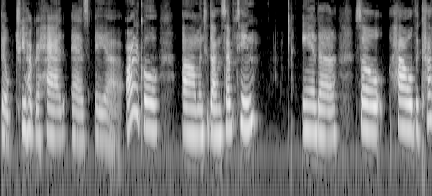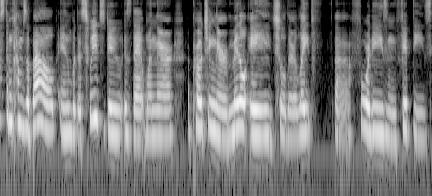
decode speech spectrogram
that Tree Hugger had as a uh, article um, in 2017. And uh, so, how the custom comes about and what the Swedes do is that when they're approaching their middle age, so their late uh, 40s and 50s,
